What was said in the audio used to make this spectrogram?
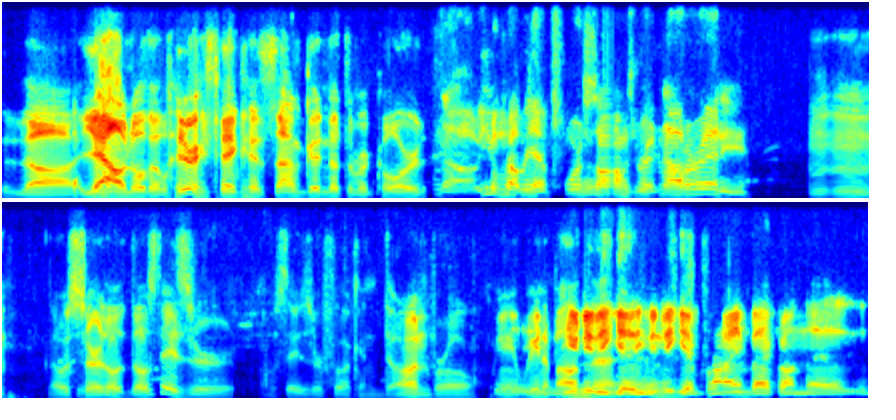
Nah, yeah, I know the lyrics ain't gonna sound good enough to record. No, you probably have four songs written out already. Mm-mm. No, sir. Those, those days are those days are fucking done, bro. We ain't, we ain't about you need that. to get you need to get Brian back on the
